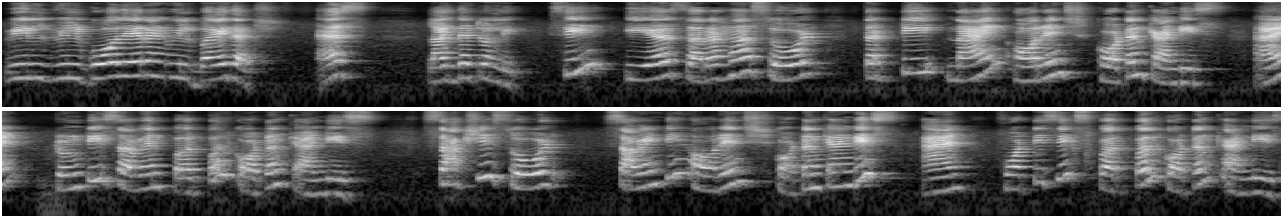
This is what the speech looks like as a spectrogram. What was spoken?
We'll, we'll go there and we'll buy that. Yes. Like that only. See, here Saraha sold 39 orange cotton candies and 27 purple cotton candies. Sakshi sold 17 orange cotton candies and 46 purple cotton candies.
